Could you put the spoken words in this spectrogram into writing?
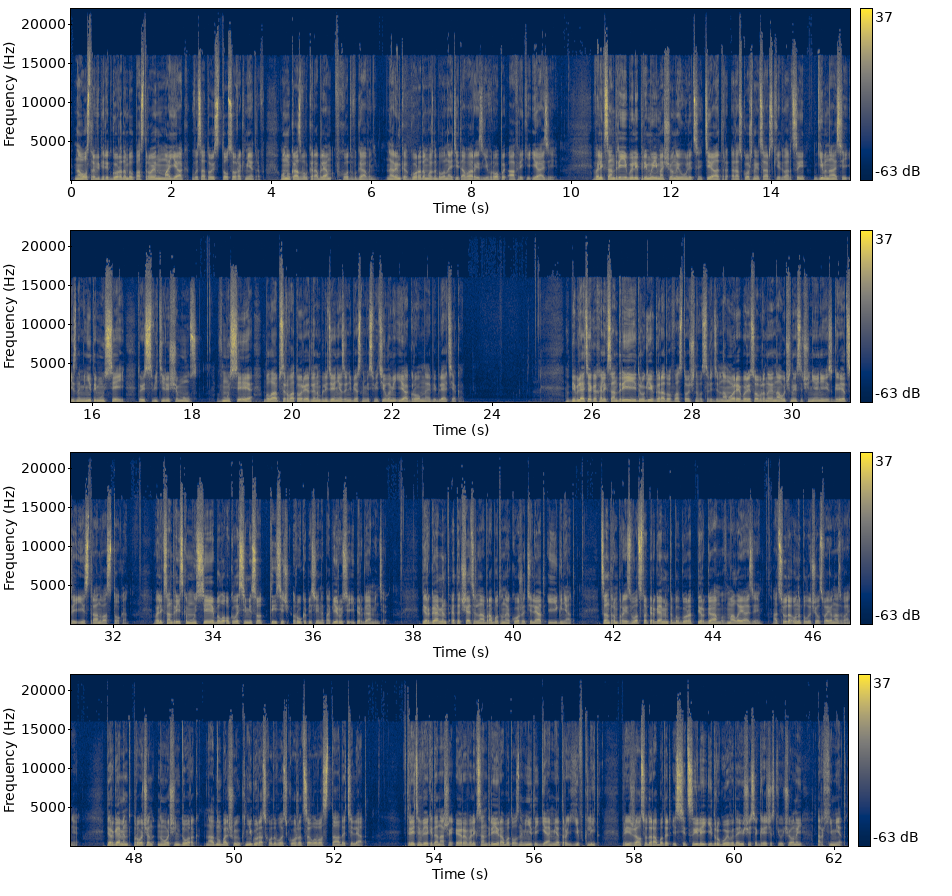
На острове перед городом был построен маяк высотой 140 метров. Он указывал кораблям вход в гавань. На рынках города можно было найти товары из Европы, Африки и Азии. В Александрии были прямые мощеные улицы, театр, роскошные царские дворцы, гимнасии и знаменитый мусей, то есть святилище Мус – в Мусее была обсерватория для наблюдения за небесными светилами и огромная библиотека. В библиотеках Александрии и других городов Восточного Средиземноморья были собраны научные сочинения из Греции и стран Востока. В Александрийском музее было около 700 тысяч рукописей на папирусе и пергаменте. Пергамент — это тщательно обработанная кожа телят и ягнят. Центром производства пергамента был город Пергам в Малой Азии. Отсюда он и получил свое название — Пергамент прочен, но очень дорог. На одну большую книгу расходовалась кожа целого стада телят. В третьем веке до нашей эры в Александрии работал знаменитый геометр Евклид. Приезжал сюда работать из Сицилии и другой выдающийся греческий ученый Архимед.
